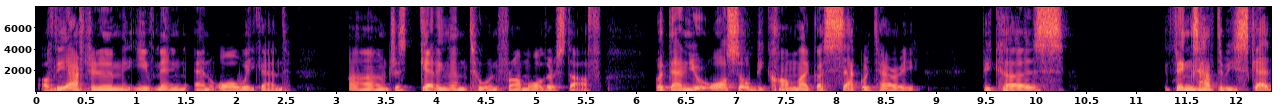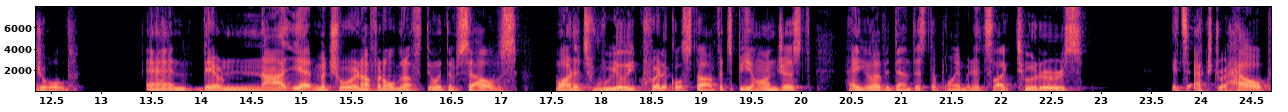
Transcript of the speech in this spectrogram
of the afternoon, the evening, and all weekend, um, just getting them to and from all their stuff. But then you also become like a secretary because things have to be scheduled and they're not yet mature enough and old enough to do it themselves. But it's really critical stuff. It's beyond just, hey, you have a dentist appointment. It's like tutors, it's extra help,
